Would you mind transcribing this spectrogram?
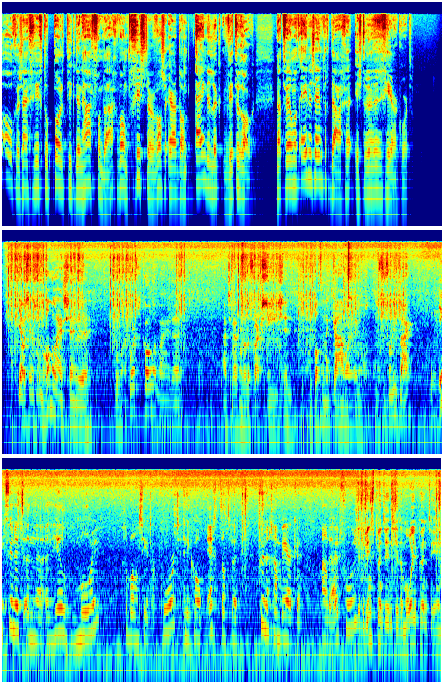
Alle ogen zijn gericht op politiek Den Haag vandaag, want gisteren was er dan eindelijk witte rook. Na 271 dagen is er een regeerakkoord. Ja, we zijn als onderhandelaars zijn we tot een akkoord gekomen, maar uh, uiteraard nog de fracties en debatten in de Kamer. En, dus het is nog niet klaar. Ik vind het een, een heel mooi, gebalanceerd akkoord. En ik hoop echt dat we kunnen gaan werken aan de uitvoering. Er zitten winstpunten in, er zitten mooie punten in,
